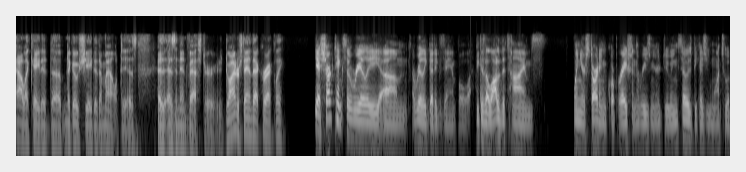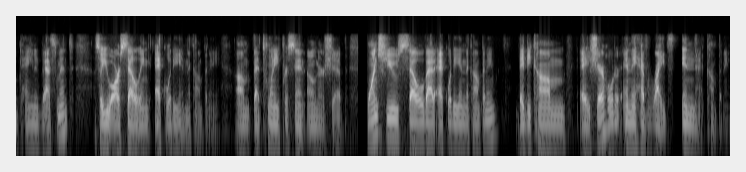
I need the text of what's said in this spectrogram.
allocated uh, negotiated amount is as, as, an investor. Do I understand that correctly? Yeah, Shark Tank's a really um, a really good example because a lot of the times when you're starting a corporation, the reason you're doing so is because you want to obtain investment. So you are selling equity in the company um, that 20% ownership. Once you sell that equity in the company, they become a shareholder and they have rights in that company.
